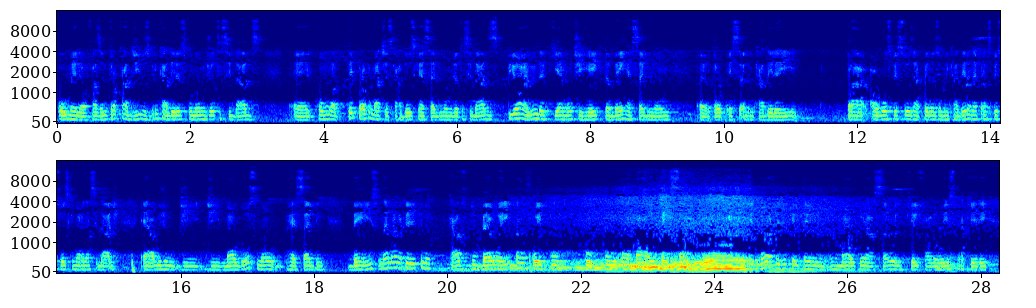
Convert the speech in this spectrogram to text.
ou melhor, fazendo trocadilhos, brincadeiras com o nome de outras cidades é, como até próprio Matias Cardoso, que recebe o nome de outras cidades, pior ainda, que é Monte Rei, que também recebe o nome, é, então, essa brincadeira aí, para algumas pessoas é apenas uma brincadeira, né? para as pessoas que moram na cidade é algo de, de, de mau gosto, não recebem bem isso, né? Mas eu acredito que no caso do Bel aí não foi por, por, por uma má intenção. Acredito, não acredito que ele tenha um, um mau coração, ele, que ele falou isso para querer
